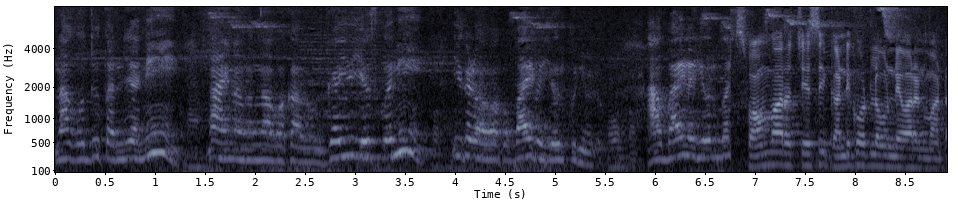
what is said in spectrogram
నాకు వద్దు తండ్రి అని ఆయన ఒక గైలు చేసుకొని ఇక్కడ ఒక బావిలో చేరుకున్నాడు ఆ బావిలో చేరుకొని స్వామివారు వచ్చేసి గండికోటలో ఉండేవారనమాట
